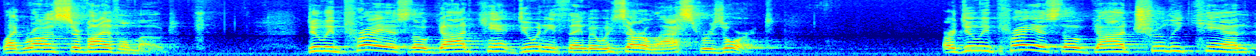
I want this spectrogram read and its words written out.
like we're on survival mode? Do we pray as though God can't do anything, but he's our last resort? Or do we pray as though God truly can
